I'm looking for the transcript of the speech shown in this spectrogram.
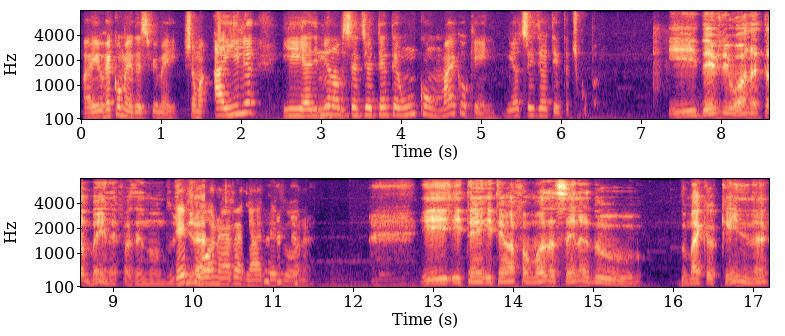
Aí eu recomendo esse filme aí. Chama A Ilha e é de uhum. 1981 com Michael Caine. 1880, desculpa. E David Warner também, né? Fazendo um dos David piratas. Warner, é verdade, David Warner. e, e, tem, e tem uma famosa cena do, do Michael Caine, né?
